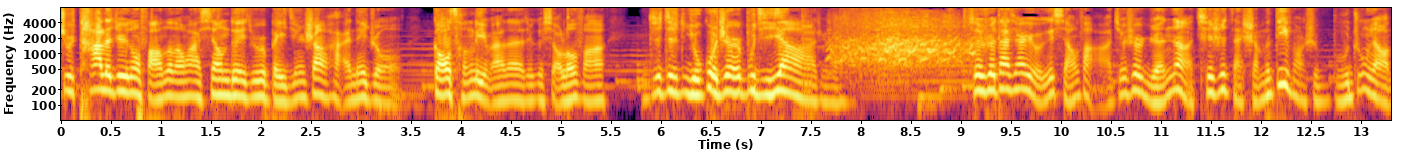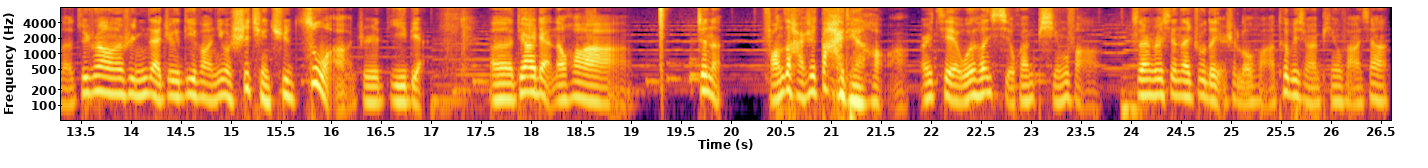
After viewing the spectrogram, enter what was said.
就是他的这栋房子的话，相对就是北京、上海那种高层里面的这个小楼房。这这有过之而不及呀，这个。所以说大家有一个想法啊，就是人呢，其实在什么地方是不重要的，最重要的是你在这个地方你有事情去做啊，这是第一点。呃，第二点的话，真的房子还是大一点好啊，而且我也很喜欢平房，虽然说现在住的也是楼房，特别喜欢平房，像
